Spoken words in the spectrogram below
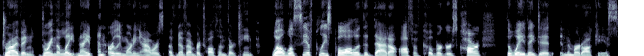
driving during the late night and early morning hours of November 12th and 13th. Well, we'll see if police pull all of the data off of Kohberger's car the way they did in the Murdaugh case.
